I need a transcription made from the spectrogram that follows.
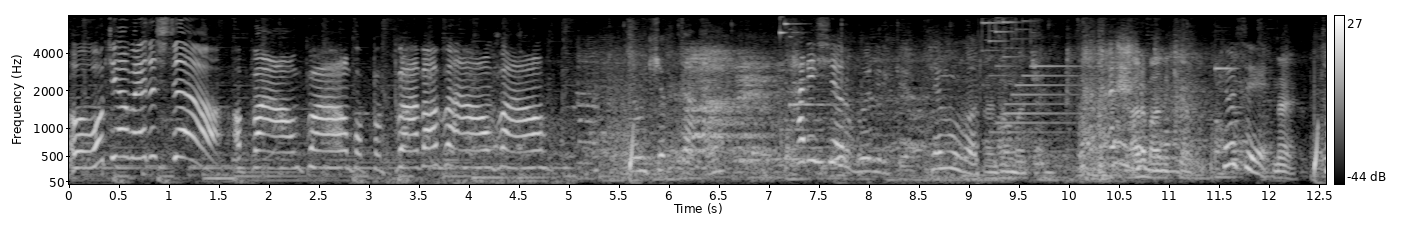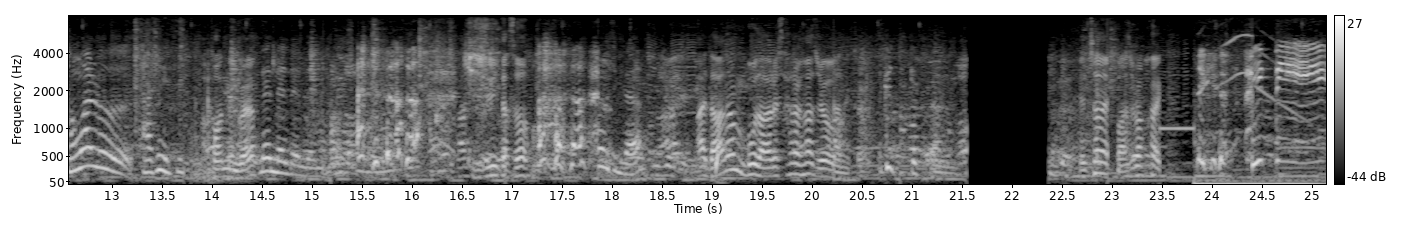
어, 워킹 한번 해주시죠. 아, 빵빵 빵빵 빵빵 빵빵. 너무 귀엽지? 하리 시어로 보여드릴게요. 대문어. 안성맞춤. 나를 마니케어. 태호 씨, 네. 정말로 자신 있으시죠? 아, 벗는 거야? 네네네네. 기준이 따서. 그러신가요? 아 나는 뭐 나를 사랑하죠. 않을까? 그렇겠죠. 괜찮아요. 마지막 화. 삐삐.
